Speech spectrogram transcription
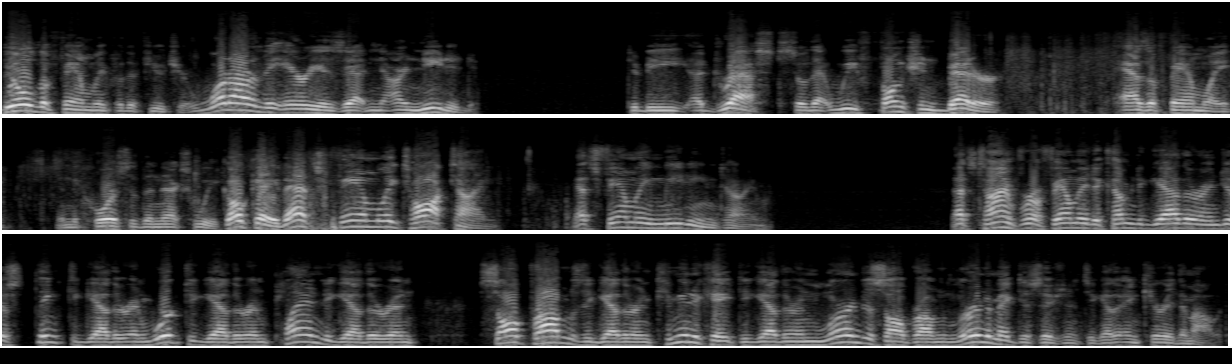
build the family for the future. What are the areas that are needed to be addressed so that we function better as a family in the course of the next week. Okay, that's family talk time. That's family meeting time. That's time for a family to come together and just think together and work together and plan together and solve problems together and communicate together and learn to solve problems, learn to make decisions together and carry them out.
